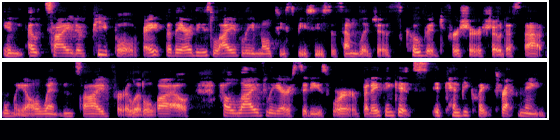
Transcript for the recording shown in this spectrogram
in outside of people, right? But they are these lively multi-species assemblages. COVID for sure showed us that when we all went inside for a little while, how lively our cities were. But I think it's it can be quite threatening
